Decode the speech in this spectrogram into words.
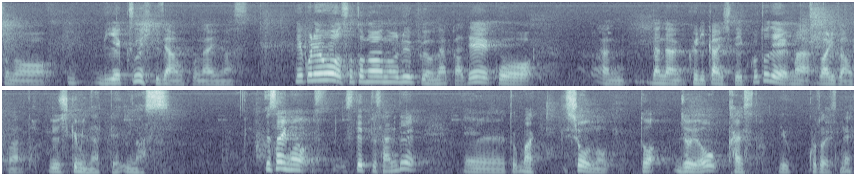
その bx の引き算を行います。で、これを外側のループの中で、こう、あのだんだん繰り返していくことで、まあ、割り算を行うという仕組みになっています。で、最後、ステップ3で、えーとまあ、小のと乗与を返すということですね。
